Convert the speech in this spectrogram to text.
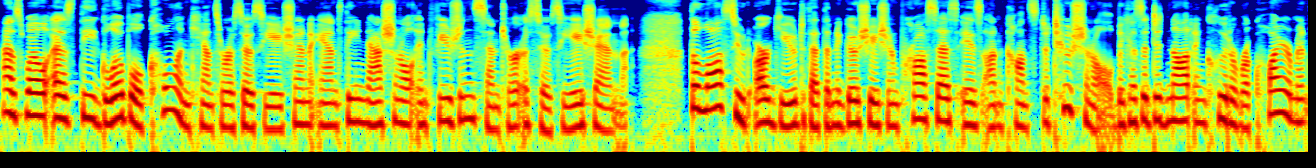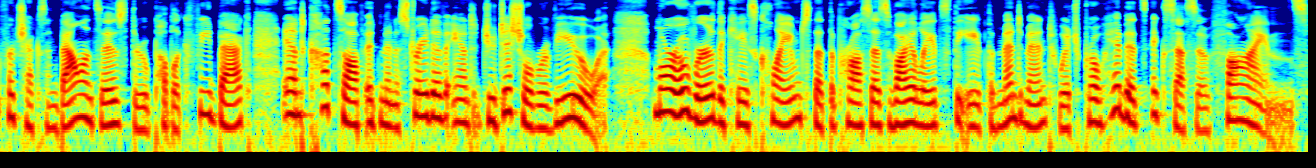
as well as the Global Colon Cancer Association and the National Infusion Center Association. The lawsuit argued that the negotiation process is unconstitutional because it did not include a requirement for checks and balances through public feedback and cuts off administrative and judicial review. Moreover, the case claimed that the process violates the Eighth Amendment, which prohibits excessive fines.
